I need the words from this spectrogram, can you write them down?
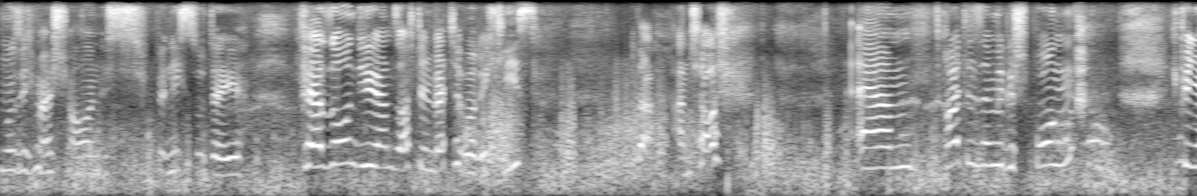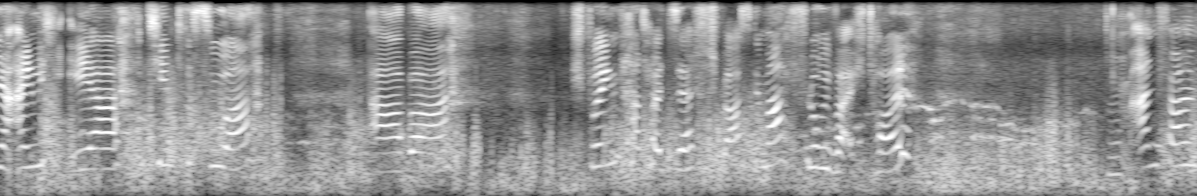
muss ich mal schauen. Ich bin nicht so die Person, die ganz oft den Wetterbericht liest oder anschaut. Ähm, heute sind wir gesprungen. Ich bin ja eigentlich eher Team Dressur, aber Springen hat heute sehr viel Spaß gemacht. Flori war echt toll. Am Anfang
